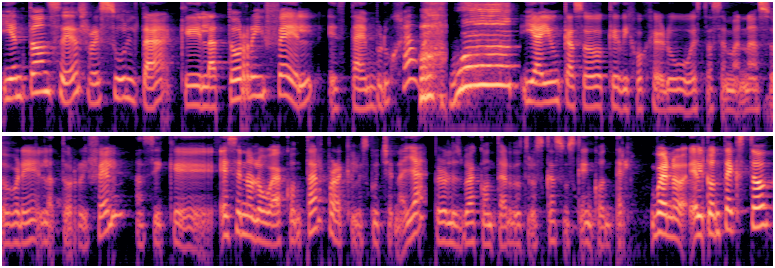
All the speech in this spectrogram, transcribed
Y entonces resulta que la Torre Eiffel está embrujada. ¿What? Y hay un caso que dijo Jeru esta semana sobre la Torre Eiffel, así que ese no lo voy a contar para que lo escuchen allá, pero les voy a contar de otros casos que encontré. Bueno, el contexto,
